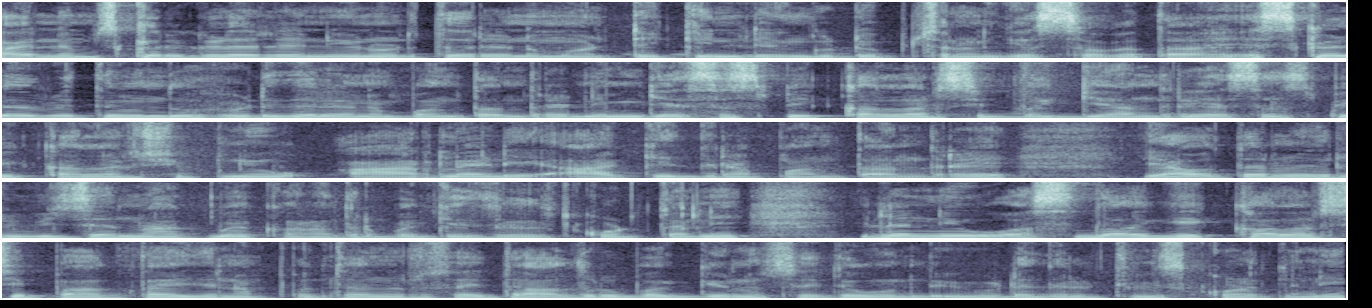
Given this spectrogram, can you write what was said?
ಹಾಯ್ ನಮಸ್ಕಾರ ಗೆಳೆಯರೆ ನೀವು ನೋಡ್ತಾರೆ ನಮ್ಮ ಟೆಕ್ ಇನ್ ಲಿಂಗ್ ಯೂಟ್ಯೂಬ್ ಚಾನಲ್ಗೆ ಸ್ವಾಗತ. ಎಸ್ ರೀತಿ ಒಂದು ಹಿಡಿದರೆ ಏನಪ್ಪ ಅಂತಂದರೆ, ನಿಮಗೆ ಎಸ್ ಎಸ್ ಪಿ ಬಗ್ಗೆ ಅಂದರೆ ಎಸ್ ಎಸ್ ಪಿ ನೀವು ಆಲ್ರೆಡಿ ಹಾಕಿದ್ರಪ್ಪ ಅಂತಂದರೆ, ಯಾವ ಥರ ರಿವಿಷನ್ ಹಾಕ್ಬೇಕು ಅನ್ನೋದ್ರ ಬಗ್ಗೆ ತಿಳಿಸ್ಕೊಡ್ತೀನಿ. ಇಲ್ಲ, ನೀವು ಹೊಸದಾಗಿ ಸ್ಕಾಲರ್ಶಿಪ್ ಆಗ್ತಾ ಇದ್ದೀನಪ್ಪ ಅಂತಂದ್ರೂ ಸಹಿತ ಅದ್ರ ಬಗ್ಗೆನೂ ಸಹಿತ ಒಂದು ವಿಡಿಯೋದಲ್ಲಿ ತಿಳಿಸ್ಕೊಡ್ತೀನಿ.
